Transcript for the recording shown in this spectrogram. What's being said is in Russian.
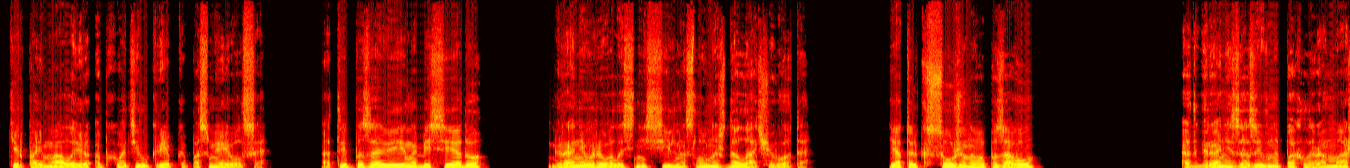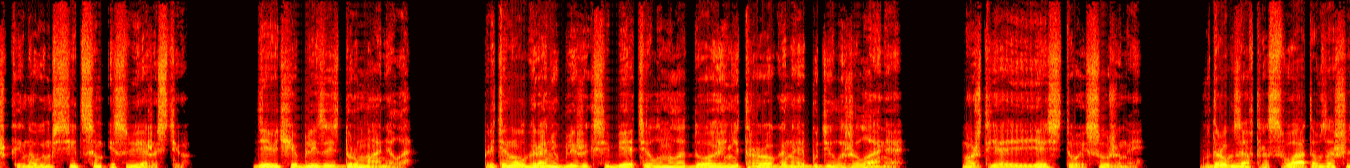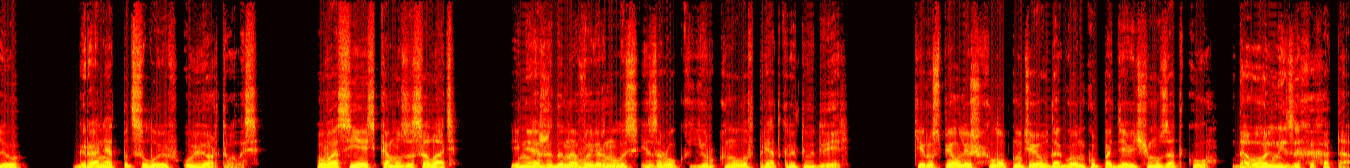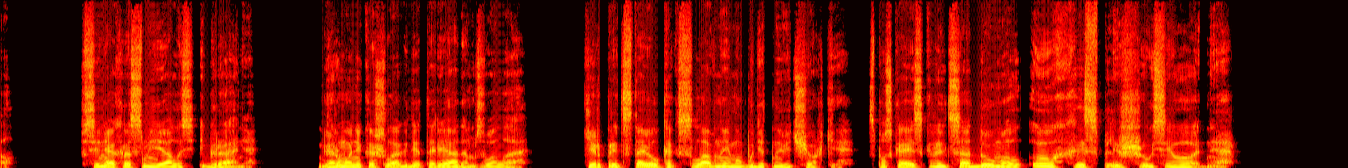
Кир поймал ее, обхватил крепко, посмеивался. «А ты позови на беседу!» Граня вырывалась не сильно, словно ждала чего-то. «Я только суженого позову!» От грани зазывно пахло ромашкой, новым ситцем и свежестью. Девичья близость дурманила. Притянул граню ближе к себе, тело молодое, нетроганное, будило желание. Может, я и есть твой суженый? Вдруг завтра сватов зашлю? Грань от поцелуев увертывалась. «У вас есть кому засылать!» И неожиданно вывернулась из рук, юркнула в приоткрытую дверь. Кир успел лишь хлопнуть ее вдогонку по девичьему задку, довольный захохотал. В сенях рассмеялась и Граня. Гармоника шла где-то рядом, звала. Кир представил, как славно ему будет на вечерке. Спускаясь с крыльца, думал, ух, и спляшу сегодня.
